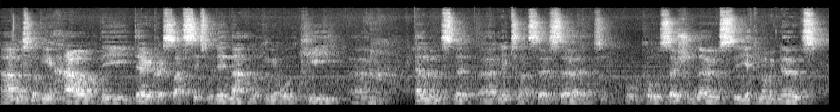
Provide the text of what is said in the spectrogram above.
Um, it's looking at how the Dairy Crest site sits within that and looking at all the key um, elements that uh, link to that. So it's uh, what we call the social nodes, the economic nodes,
